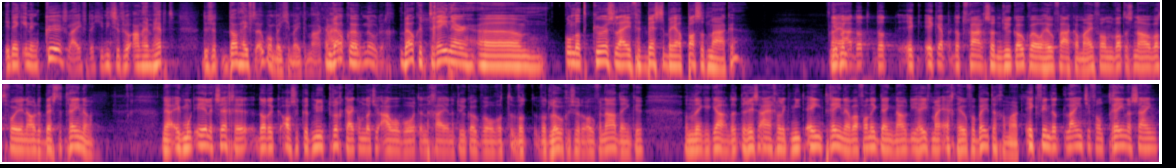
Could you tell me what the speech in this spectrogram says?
Ik denk in een keurslijf dat je niet zoveel aan hem hebt. Dus het, dat heeft er ook wel een beetje mee te maken. En welke- het ook nodig. welke trainer ehm, kon dat keurslijf het beste bij jou passend maken? Nou ja, dat, dat, ik, ik heb, dat vragen ze natuurlijk ook wel heel vaak aan mij. Van wat is nou, wat voor je nou de beste trainer? Nou, ik moet eerlijk zeggen dat ik, als ik het nu terugkijk, omdat je ouder wordt en dan ga je natuurlijk ook wel wat, wat, wat logischer erover nadenken. Dan denk ik, ja, dat- er is eigenlijk niet één trainer waarvan ik denk, nou, die heeft mij echt heel veel beter gemaakt. Ik vind dat lijntje van trainers zijn,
